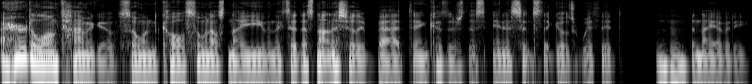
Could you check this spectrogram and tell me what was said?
I heard a long time ago someone call someone else naive, and they said that's not necessarily a bad thing because there's this innocence that goes with it, mhm. the naivety.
